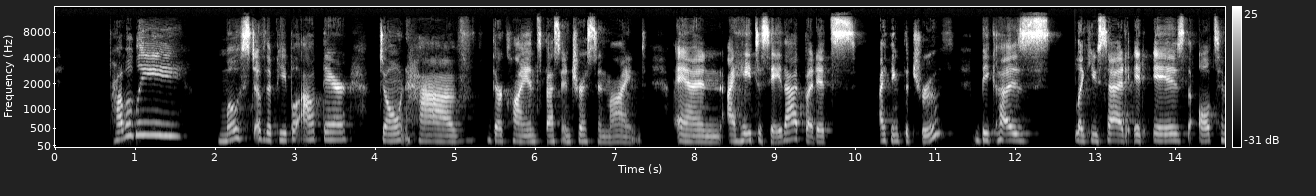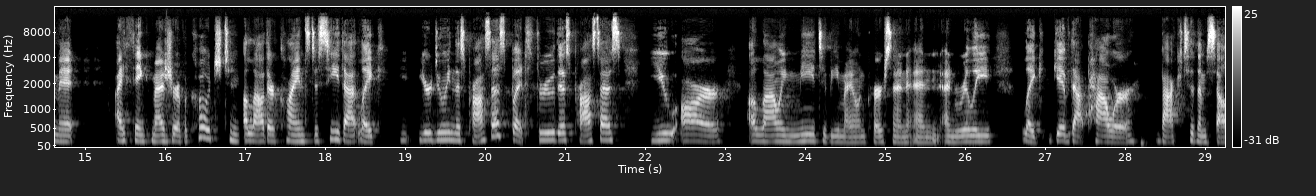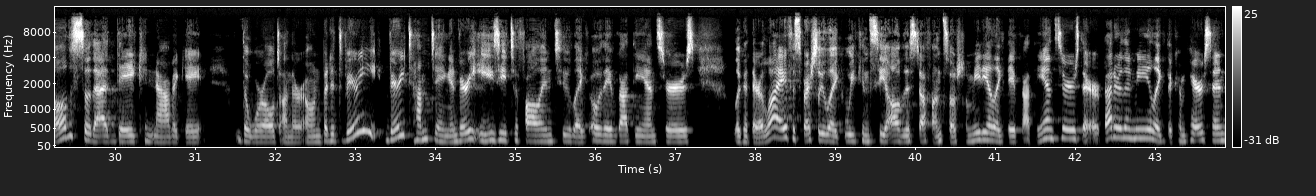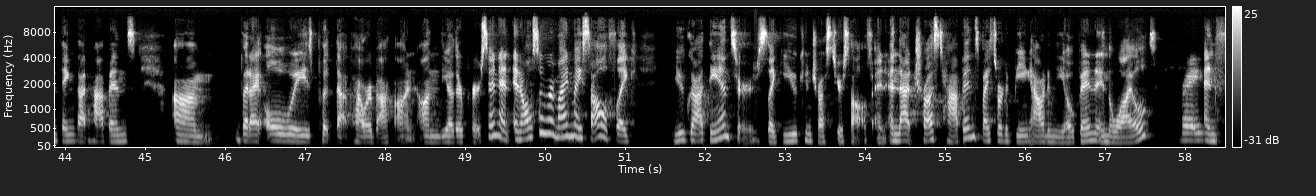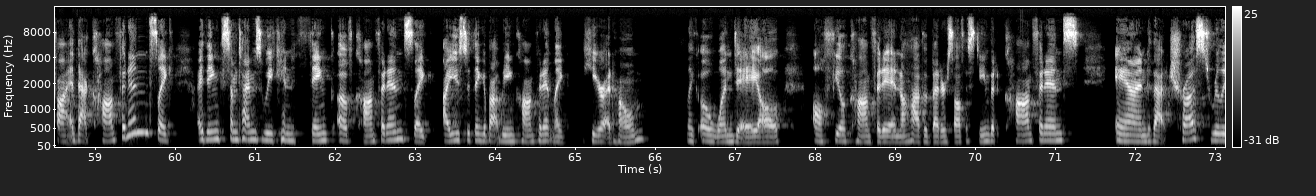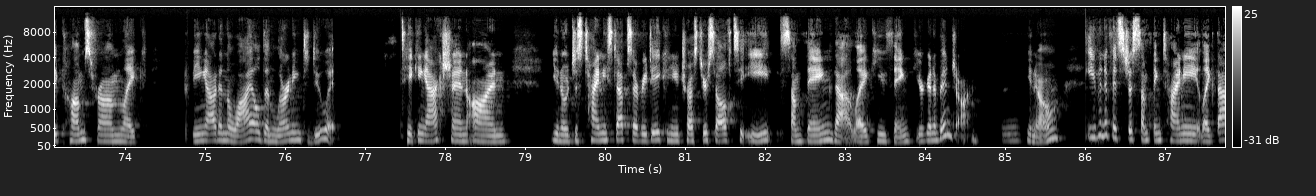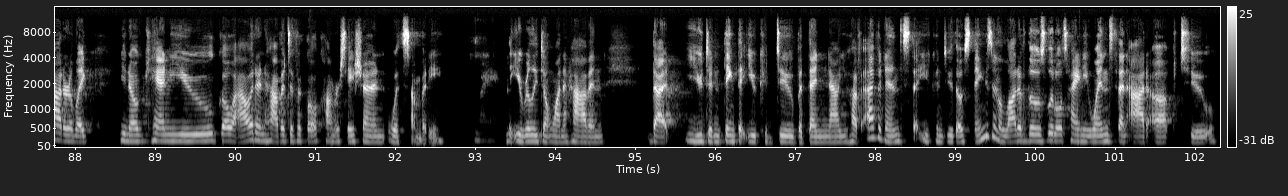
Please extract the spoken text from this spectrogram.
probably most of the people out there don't have their clients best interests in mind. And i hate to say that but it's i think the truth because like you said it is the ultimate I think, measure of a coach to allow their clients to see that, like, you're doing this process, but through this process, you are allowing me to be my own person and and really like give that power back to themselves so that they can navigate the world on their own. But it's very very tempting and very easy to fall into like oh they've got the answers. Look at their life especially like we can see all this stuff on social media like they've got the answers they're better than me like the comparison thing that happens. Um but i always put that power back on on the other person and and also remind myself like you've got the answers. Like you can trust yourself. And and that trust happens by sort of being out in the open in the wild. Right. And find that confidence like i think sometimes we can think of confidence like i used to think about being confident like here at home. Like oh one day i'll i'll feel confident and i'll have a better self-esteem. But confidence and that trust really comes from like being out in the wild and learning to do it. Taking action on you know just tiny steps every day. Can you trust yourself to eat something that like you think you're going to binge on? Mm-hmm. you know? Even if it's just something tiny like that or like you know can you go out and have a difficult conversation with somebody right. that you really don't want to have and that you didn't think that you could do but then now you have evidence that you can do those things and a lot of those little tiny wins then add up to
